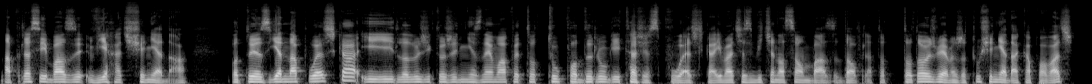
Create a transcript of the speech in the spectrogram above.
Na presję bazy wjechać się nie da. Bo tu jest jedna półeczka i dla ludzi, którzy nie znają mapy, to tu po drugiej też jest półeczka i macie zbicie na całą bazę. Dobra, to, to, to już wiemy, że tu się nie da kapować.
